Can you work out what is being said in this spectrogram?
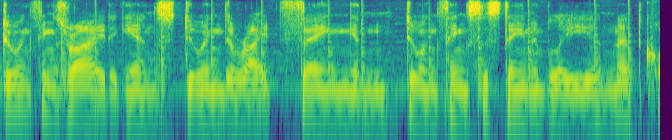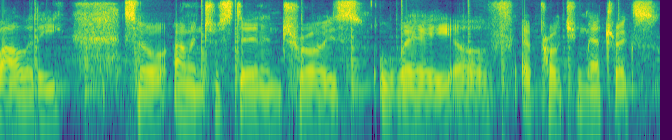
doing things right against doing the right thing and doing things sustainably and at quality. So I'm interested in Troy's way of approaching metrics.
